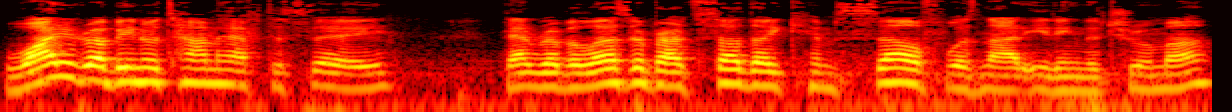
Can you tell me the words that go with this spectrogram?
Why did Rabbeinu Tam have to say that Rebbe Lezer Bar Tzadok himself was not eating the truma?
